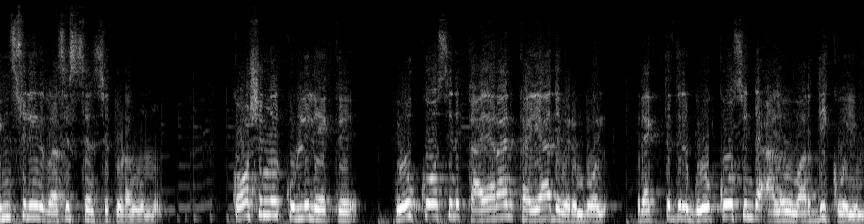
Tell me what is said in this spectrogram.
ഇൻസുലിൻ റെസിസ്റ്റൻസ് തുടങ്ങുന്നു. കോശങ്ങൾക്കുള്ളിലേക്ക് ഗ്ലൂക്കോസിന് കയറാൻ കഴിയാതെ വരുമ്പോൾ രക്തത്തിൽ ഗ്ലൂക്കോസിന്റെ അളവ് വർദ്ധിക്കുകയും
